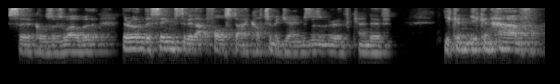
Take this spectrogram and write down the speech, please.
circles as well, but there, there seems to be that false dichotomy, James, doesn't there? Of kind of you can you can have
